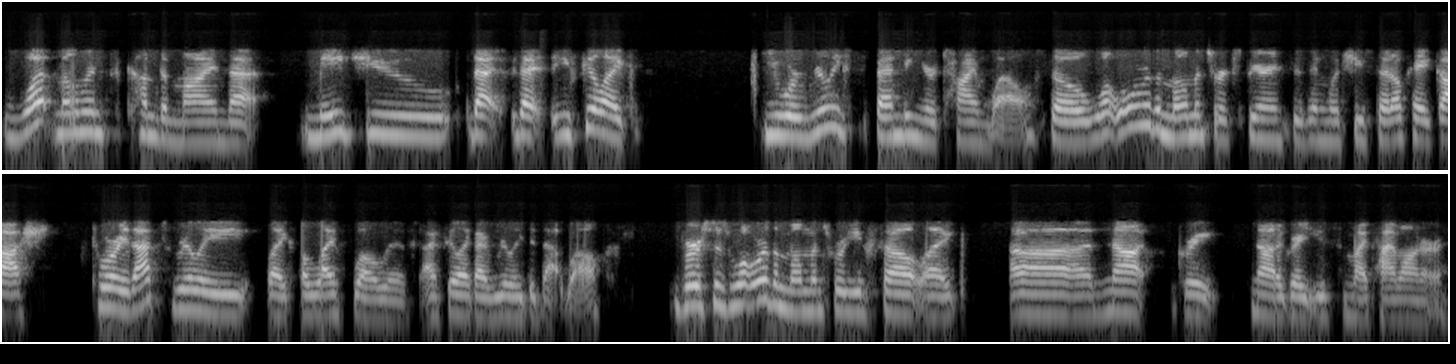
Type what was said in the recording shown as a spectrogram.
what moments come to mind that made you that that you feel like you were really spending your time well? So what, what were the moments or experiences in which you said, okay, gosh, Tori, that's really like a life well lived. I feel like I really did that well. Versus what were the moments where you felt like uh, not great, not a great use of my time on earth?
